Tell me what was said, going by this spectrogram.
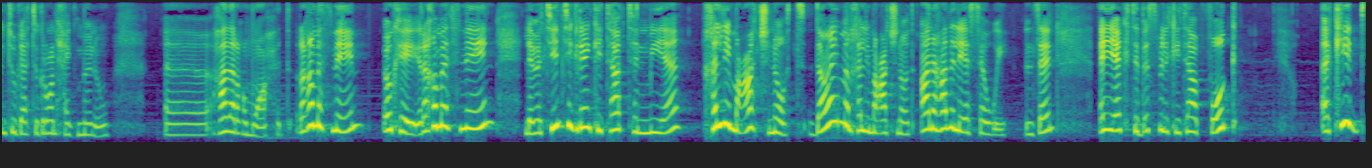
أنتوا قاعد تقرون حق منو. آه هذا رقم واحد. رقم اثنين أوكي رقم اثنين لما تين تقرين كتاب تنمية خلي معاك note. دائما خلي معاك note. أنا هذا اللي أسويه. إنزين؟ أي اكتب اسم الكتاب فوق. أكيد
